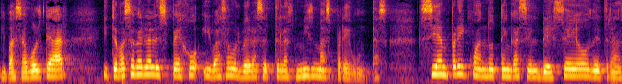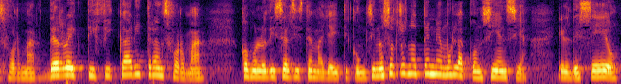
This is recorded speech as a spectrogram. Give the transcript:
y vas a voltear y te vas a ver al espejo y vas a volver a hacerte las mismas preguntas, siempre y cuando tengas el deseo de transformar, de rectificar y transformar, como lo dice el sistema Yaiticum. Si nosotros no tenemos la conciencia, el deseo,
